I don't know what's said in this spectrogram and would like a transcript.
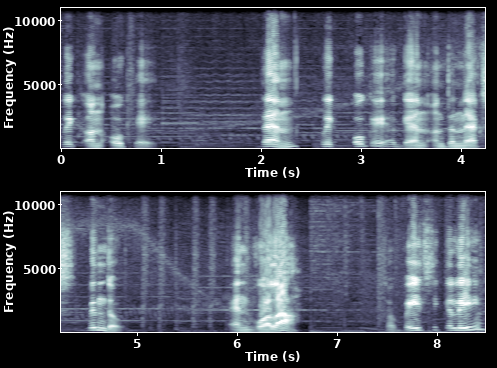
click on OK. Then, click OK again on the next window. And voila! So basically,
